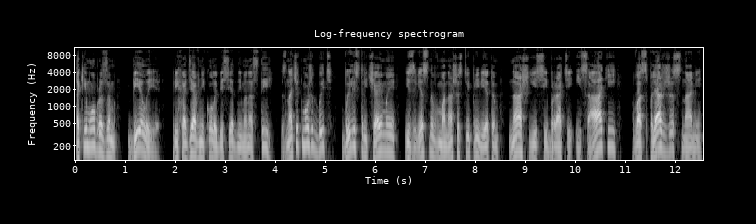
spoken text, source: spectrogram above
Таким образом, белые, приходя в Николо-беседный монастырь, значит, может быть, были встречаемые известным в монашестве приветом «Наш еси, братья Исаакий, воспляж же с нами».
